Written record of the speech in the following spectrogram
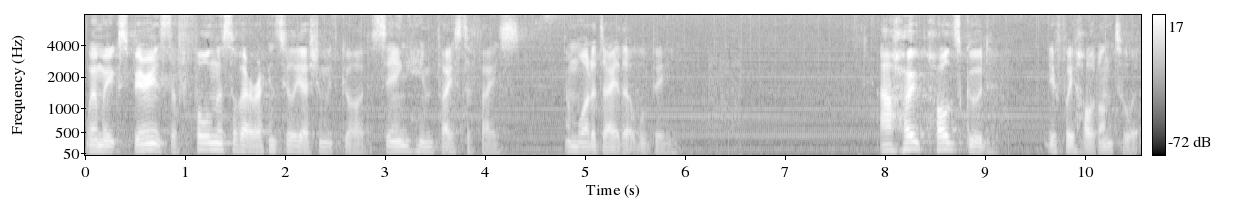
When we experience the fullness of our reconciliation with God, seeing Him face to face, and what a day that will be. Our hope holds good if we hold on to it.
